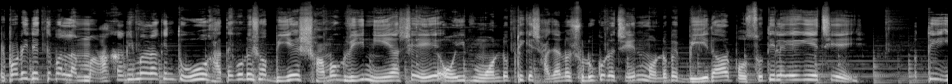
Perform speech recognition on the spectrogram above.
এরপরেই দেখতে পারলাম মা কাকিমারা কিন্তু হাতে করে সব বিয়ের সামগ্রী নিয়ে আসে ওই মণ্ডপটিকে সাজানো শুরু করেছেন। মণ্ডপে বিয়ে দেওয়ার প্রস্তুতি লেগে গিয়েছে।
